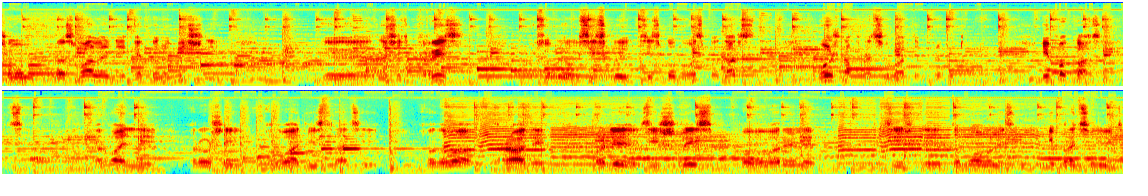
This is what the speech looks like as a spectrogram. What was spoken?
що в розваленій економічній е, значить, кризі, особливо в сільської- сільському господарстві, можна працювати прибутково. І показує це. Нормальний, хороший голова адміністрації, голова ради. Вони зійшлись, поговорили, домовились і працюють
